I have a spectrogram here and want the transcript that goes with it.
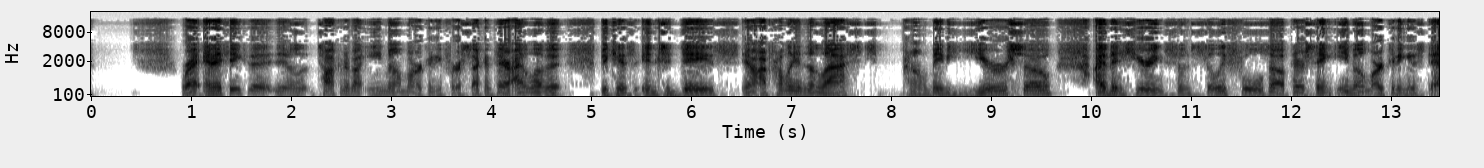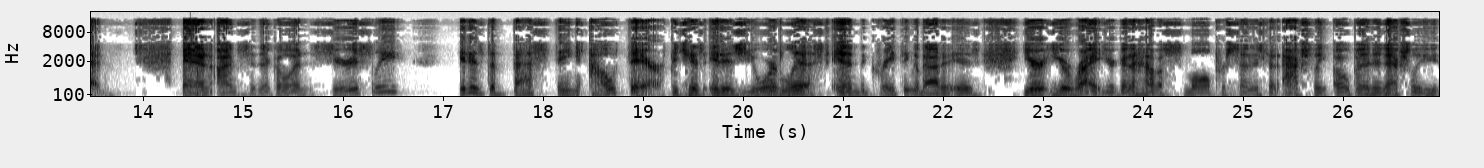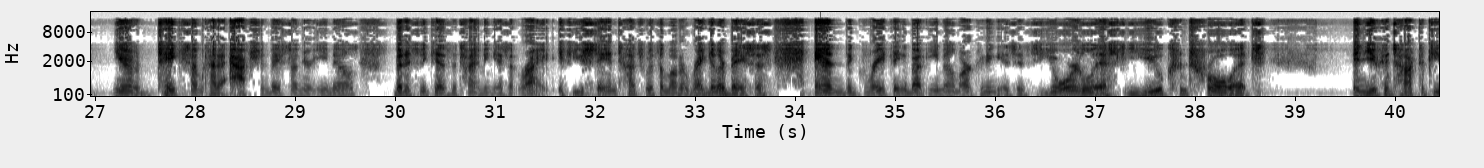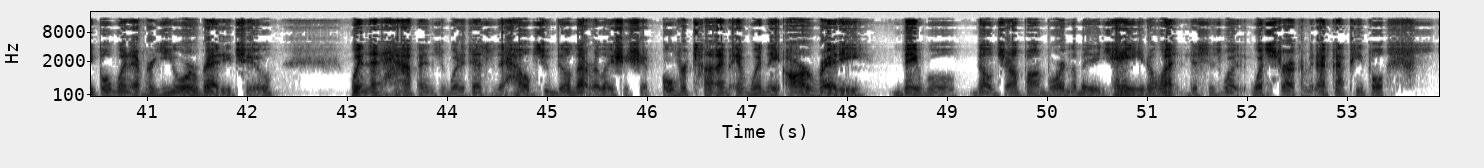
Right. And I think that, you know, talking about email marketing for a second there, I love it because in today's, you know, I probably in the last probably maybe year or so, I've been hearing some silly fools out there saying email marketing is dead. And I'm sitting there going, seriously? It is the best thing out there because it is your list. And the great thing about it is you're you're right. You're going to have a small percentage that actually open and actually you know take some kind of action based on your emails, but it's because the timing isn't right. If you stay in touch with them on a regular basis, and the great thing about email marketing is it's your list. You control it. And you can talk to people whenever you're ready to when that happens, what it does is it helps you build that relationship over time. And when they are ready, they will they'll jump on board. They'll be, hey, you know what? This is what what struck. I mean, I've got people.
